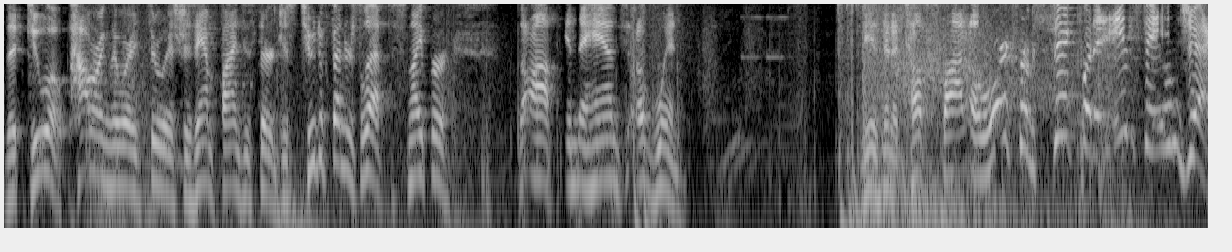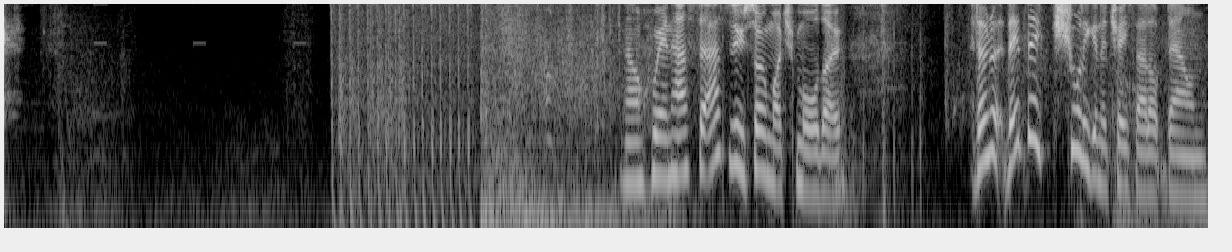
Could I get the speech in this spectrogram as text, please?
The duo powering their way through as ShahZaM finds his third. Just two defenders left. Sniper the op in the hands of Huynh. He is in a tough spot. A work from Sick, but an instant inject. Now Huynh has to has to do so much more though. I don't know. They, they're surely going to chase that up down.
